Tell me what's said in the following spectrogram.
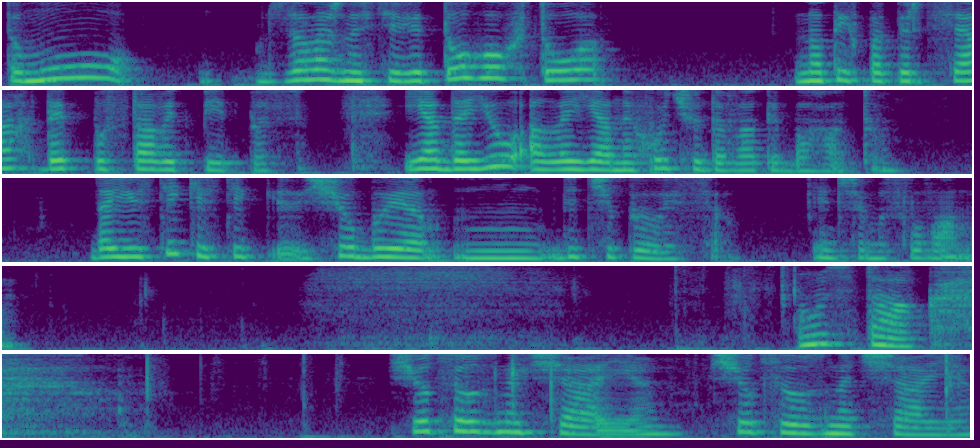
Тому, в залежності від того, хто на тих папірцях, де поставить підпис. Я даю, але я не хочу давати багато. Даю стільки, стільки щоб відчепилися, іншими словами. Ось так. Що це означає? Що це означає?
